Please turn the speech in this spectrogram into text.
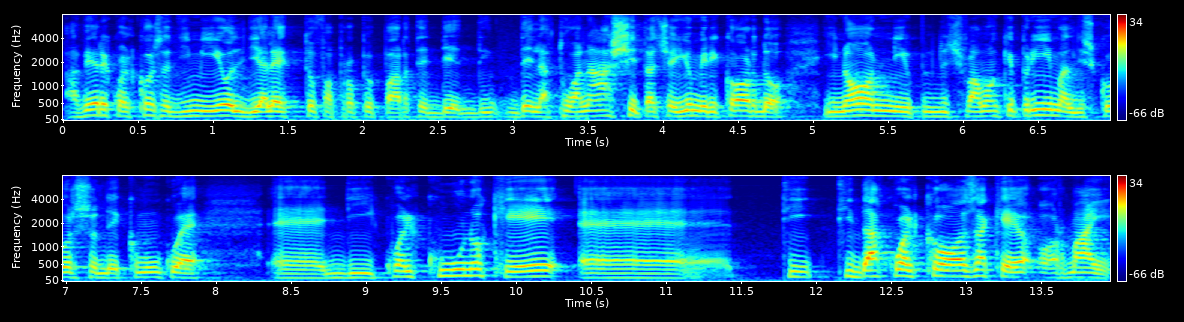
avere qualcosa di mio, il dialetto fa proprio parte de, de, della tua nascita, cioè io mi ricordo i nonni, lo dicevamo anche prima, il discorso de, comunque eh, di qualcuno che... Eh, ti, ti, dà qualcosa che ormai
